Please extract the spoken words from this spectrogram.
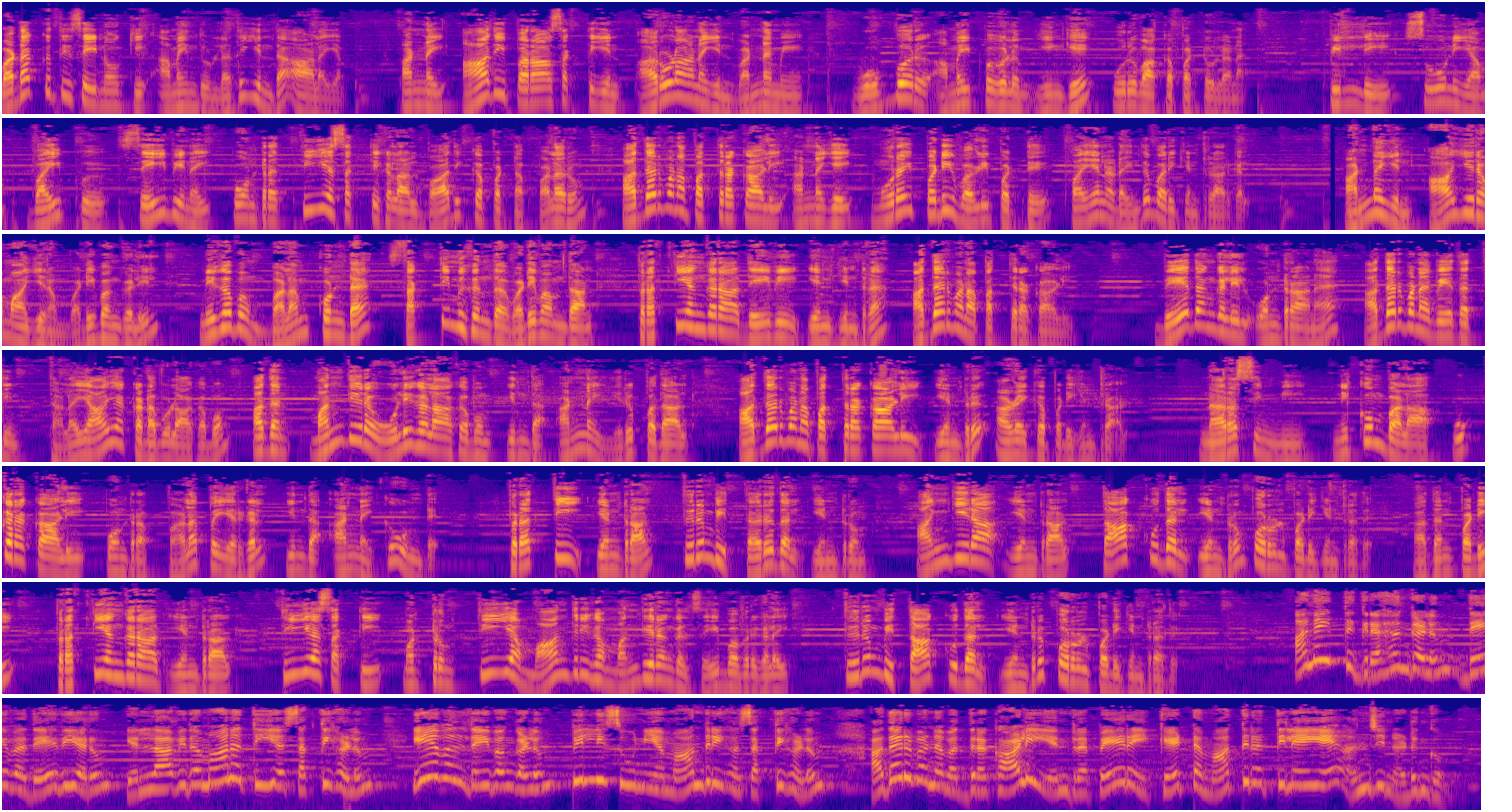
வடக்கு திசை நோக்கி அமைந்துள்ளது இந்த ஆலயம். அன்னை ஆதி பராசக்தியின் அருளானையின் வண்ணமே ஒவ்வொரு அமைப்புகளும் இங்கே உருவாக்கப்பட்டுள்ளன. பில்லி சூனியம் வைப்பு செய்வினை போன்ற தீய சக்திகளால் பாதிக்கப்பட்ட பலரும் அதர்வன பத்திரகாளி அன்னையை முறைப்படி வழிபட்டு பயனடைந்து வருகின்றார்கள். அன்னையின் ஆயிரம் ஆயிரம் வடிவங்களில் மிகவும் பலம் கொண்ட சக்தி மிகுந்த வடிவம்தான் பிரத்யங்கரா தேவி என்கின்ற அதர்வன பத்திரகாளி. வேதங்களில் ஒன்றான அதர்வன வேதத்தின் தலையாய கடவுளாகவும் அதன் மந்திர ஒளிகளாகவும் இந்த அன்னை இருப்பதால் அதர்வன பத்திரகாளி என்று அழைக்கப்படுகின்றாள். நரசிம்மி நிக்கும்பலா உக்கரகாளி போன்ற பல பெயர்கள் இந்த அன்னைக்கு உண்டு. பிரத்தி என்றால் திரும்பி தருதல் என்றும் அங்கிரா என்றால் தாக்குதல் என்றும் பொருள்படுகின்றது. அதன்படி பிரத்யங்கரா என்றால் தீய சக்தி மற்றும் தீய மாந்திரிக மந்திரங்கள் செய்பவர்களை திரும்பி தாக்குதல் என்று பொருள்படுகின்றது. அனைத்து கிரகங்களும் தேவ தேவியரும் எல்லாவிதமான தீய சக்திகளும் ஏவல் தெய்வங்களும் பில்லி சூனிய மாந்திரிக சக்திகளும் அதர்வன பத்ர காளி என்ற பெயரை கேட்ட மாத்திரத்திலேயே அஞ்சி நடுங்கும்.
